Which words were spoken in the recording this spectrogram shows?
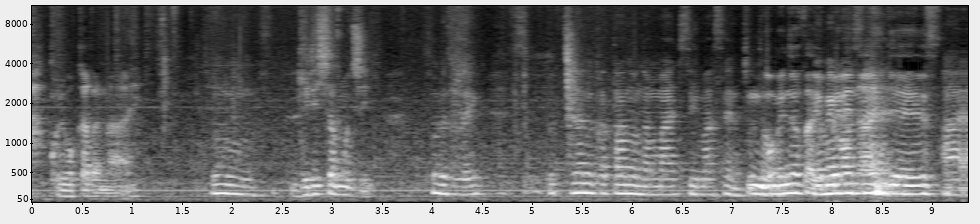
あこれわからないうん。ギリシャ文字そうですね。こちらの方の名前すいません。ちょっとごめんなさい読めません。ですは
